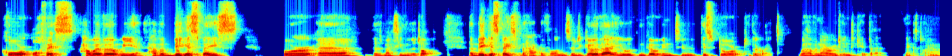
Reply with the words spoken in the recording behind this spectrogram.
Core office. However, we have a bigger space for, uh, there's Maxime at the top, a bigger space for the hackathon. So to go there, you can go into this door to the right. We'll have an arrow to indicate that next time.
